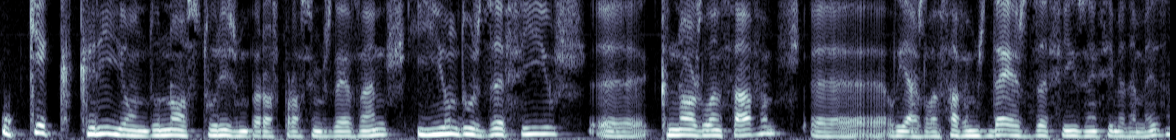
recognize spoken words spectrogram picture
o que é que queriam do nosso turismo para os próximos 10 anos? E um dos desafios uh, que nós lançávamos, uh, aliás, lançávamos 10 desafios em cima da mesa,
